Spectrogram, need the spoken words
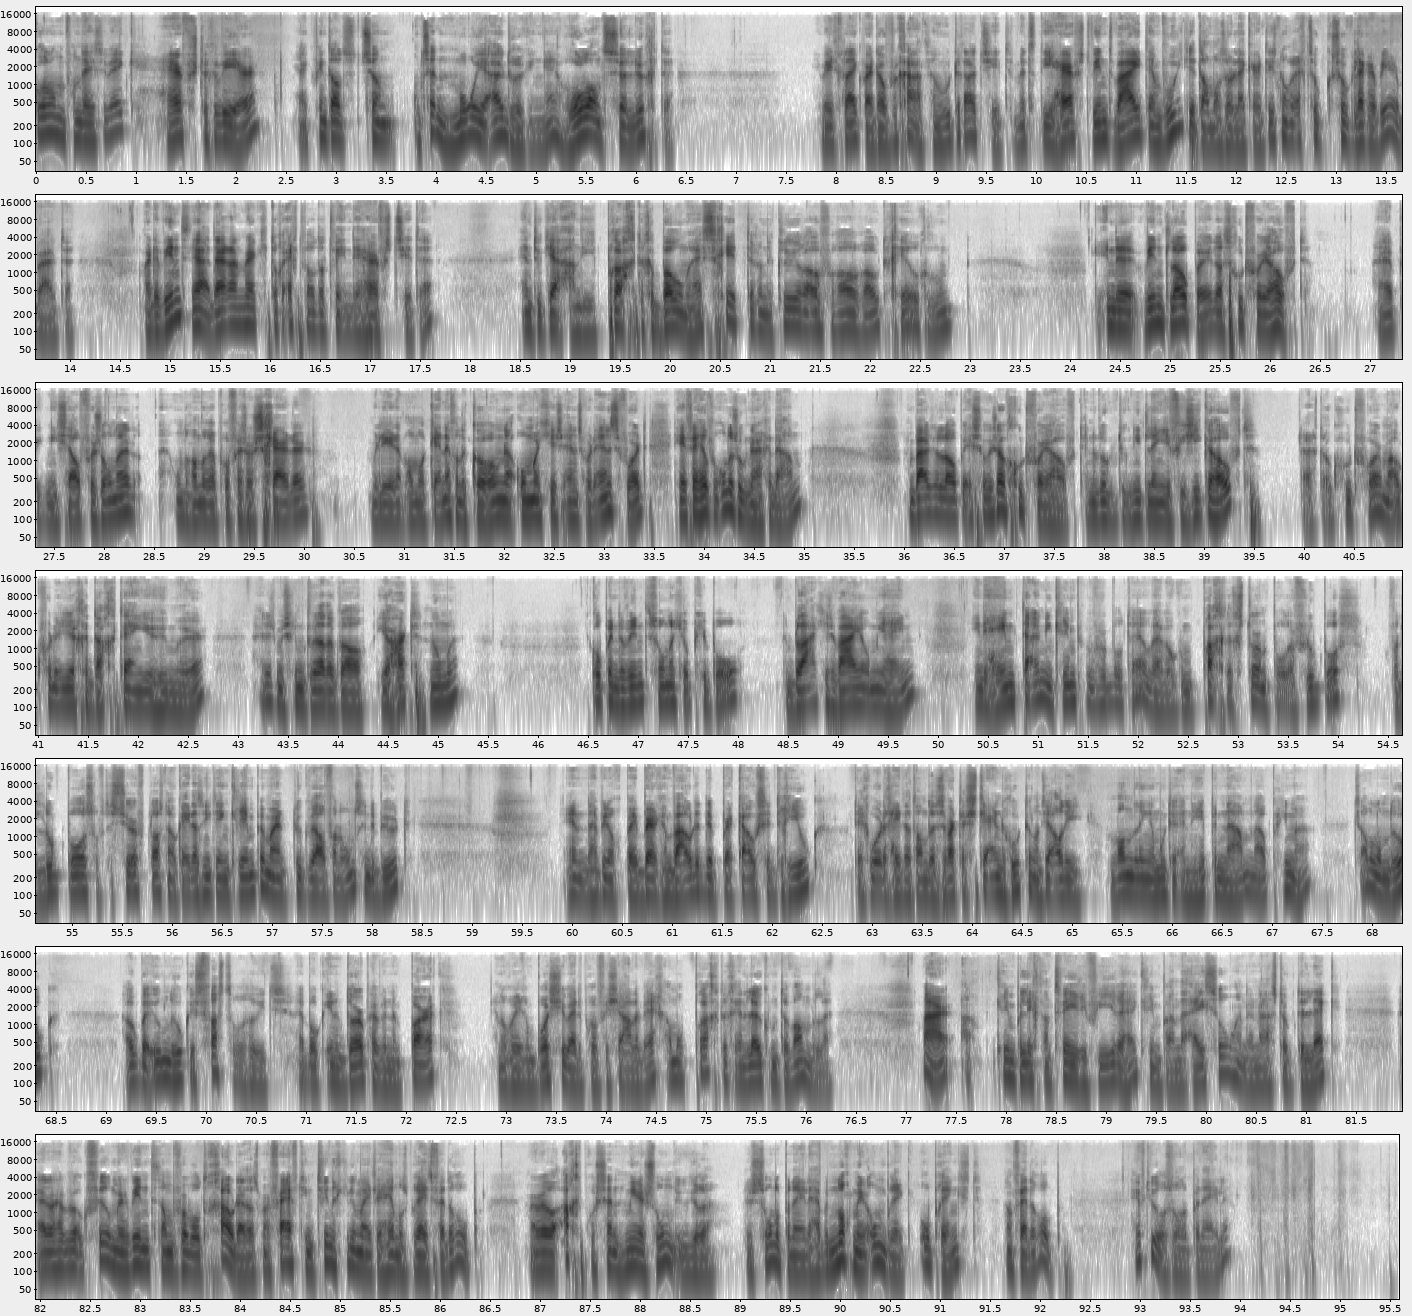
column van deze week. Herfstig weer. Ja, ik vind dat zo'n ontzettend mooie uitdrukking. Hè? Hollandse luchten. Je weet gelijk waar het over gaat en hoe het eruit ziet. Met die herfstwind waait en woeit het allemaal zo lekker. Het is nog echt zo, zo lekker weer buiten. Maar de wind, ja, daaraan merk je toch echt wel dat we in de herfst zitten. En natuurlijk ja, aan die prachtige bomen. Hè? Schitterende kleuren overal. Rood, geel, groen. In de wind lopen, dat is goed voor je hoofd heb ik niet zelf verzonnen. Onder andere professor Scherder. We leerden hem allemaal kennen van de corona-ommetjes enzovoort enzovoort. Die heeft er heel veel onderzoek naar gedaan. Buitenlopen is sowieso goed voor je hoofd. En dat doe ik natuurlijk niet alleen je fysieke hoofd. Daar is het ook goed voor. Maar ook voor je gedachten en je humeur. Dus misschien moeten we dat ook wel je hart noemen. Kop in de wind, zonnetje op je bol. De blaadjes waaien om je heen. In de heemtuin in Krimpen bijvoorbeeld. We hebben ook een prachtig stormpolder vloedbos. Of het Loekbos of de Surfplas. Nou oké, dat is niet in Krimpen, maar natuurlijk wel van ons in de buurt. En dan heb je nog bij Berg en Woude de Perkause driehoek. Tegenwoordig heet dat dan de Zwarte Sternroute. Want ja, al die wandelingen moeten een hippe naam. Nou prima. Het is allemaal om de hoek. Ook bij u om de hoek is vast wel zoiets. We hebben ook in het dorp hebben we een park. En nog weer een bosje bij de Provinciale Weg. Allemaal prachtig en leuk om te wandelen. Maar ah, Krimpen ligt aan twee rivieren. Hè. Krimpen aan de IJssel en daarnaast ook de Lek. Daardoor hebben we ook veel meer wind dan bijvoorbeeld Gouda. Dat is maar 15, 20 kilometer hemelsbreed verderop. Maar we hebben 8% meer zonuren. Dus zonnepanelen hebben nog meer opbrengst dan verderop. Heeft u al zonnepanelen?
